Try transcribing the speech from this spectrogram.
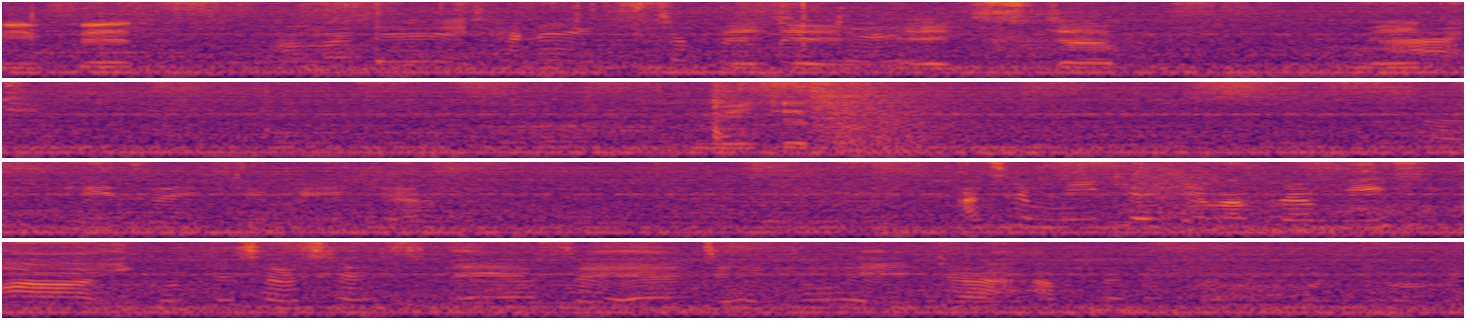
বিফের আমাদের এখানে এই যে এক্সট্রা মিট মিটে দাও সরি ভেজ আইটেম এটা। আচ্ছা মিট আইটেম আপনারা বিফ ই করতে চাচ্ছেন যেহেতু এটা আপনাদের পেমেন্ট করতে হবে।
